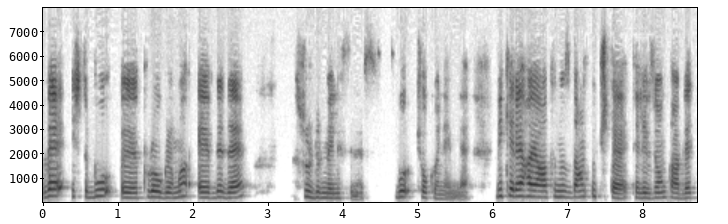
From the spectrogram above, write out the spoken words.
Ve işte bu e, programı evde de sürdürmelisiniz. Bu çok önemli. Bir kere hayatınızdan 3T, televizyon, tablet,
